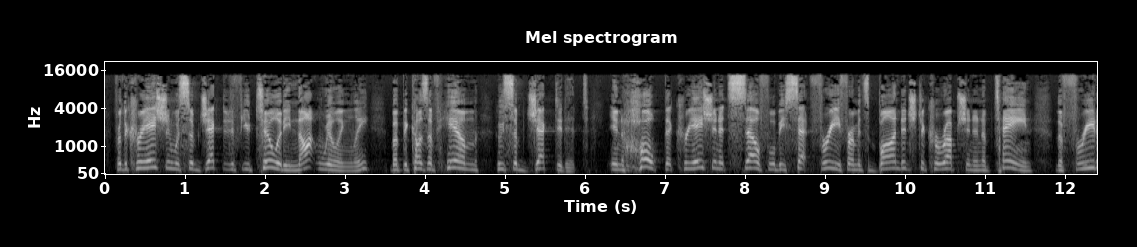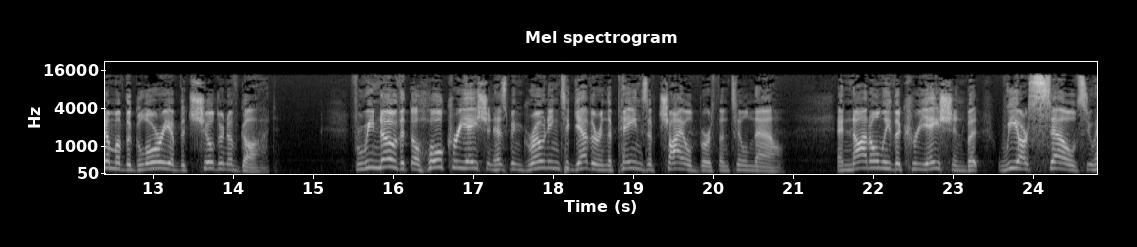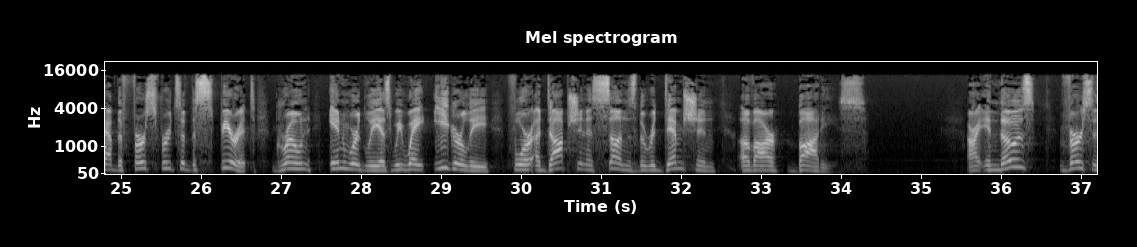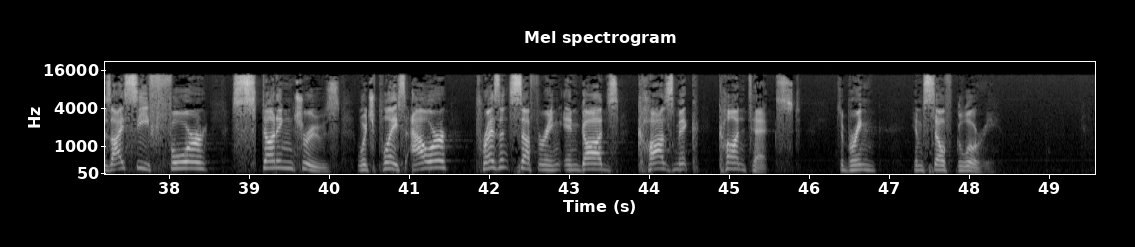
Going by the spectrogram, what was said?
For the creation was subjected to futility, not willingly, but because of him who subjected it, in hope that creation itself will be set free from its bondage to corruption and obtain the freedom of the glory of the children of God. For we know that the whole creation has been groaning together in the pains of childbirth until now. And not only the creation, but we ourselves who have the first fruits of the Spirit groan inwardly as we wait eagerly for adoption as sons, the redemption of our bodies. All right, in those verses, I see four stunning truths which place our present suffering in God's cosmic context to bring Himself glory.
